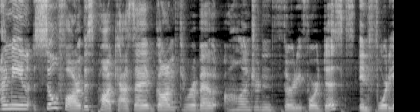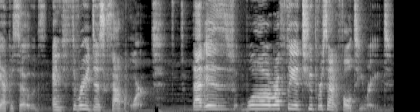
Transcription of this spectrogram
I mean, so far this podcast, I have gone through about 134 discs in 40 episodes, and three discs haven't worked. That is well, roughly a 2% faulty rate.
